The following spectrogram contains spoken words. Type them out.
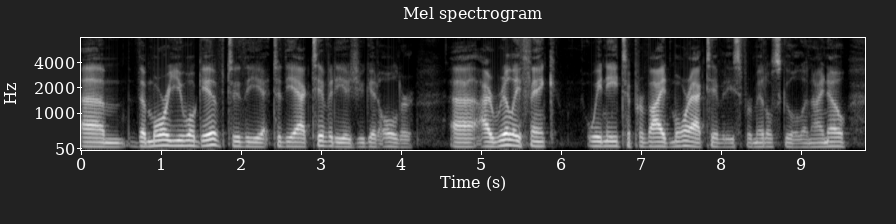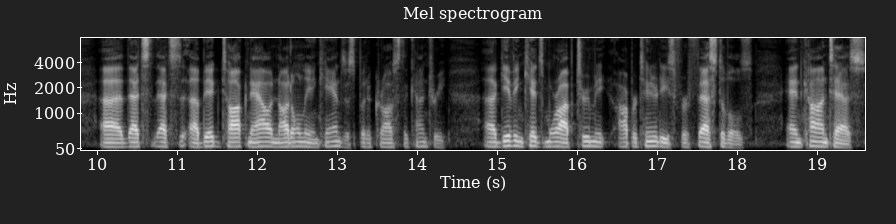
um, the more you will give to the to the activity as you get older. Uh, I really think we need to provide more activities for middle school. And I know uh, that's that's a big talk now, not only in Kansas but across the country. Uh, giving kids more opportunities for festivals and contests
